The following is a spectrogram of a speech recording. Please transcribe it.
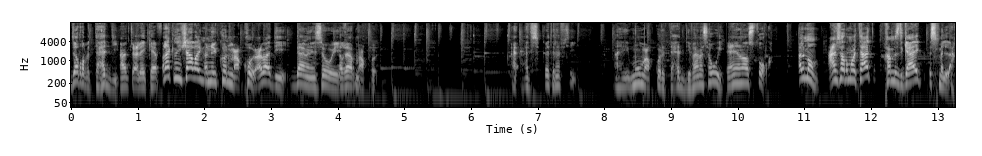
جرب التحدي، فهمت علي كيف؟ ولكن إن شاء الله إنه يكون معقول، عبادي دائما يسوي الغير معقول. ه- هذه سبيت نفسي. هي مو معقول التحدي فأنا أسويه، يعني أنا أسطورة. المهم 10 موتات خمس دقائق بسم الله.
